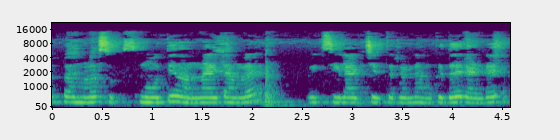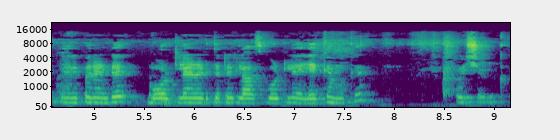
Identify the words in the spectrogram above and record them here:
അപ്പോൾ നമ്മൾ സ്മൂത്തി നന്നായിട്ട് നമ്മൾ മിക്സിയിൽ അടിച്ചെടുത്തിട്ടുണ്ട്. നമുക്കിത് രണ്ട് ഞാനിപ്പോൾ രണ്ട് ബോട്ടിലാണ് എടുത്തിട്ട് ഗ്ലാസ് ബോട്ടിൽ അതിലേക്ക് നമുക്ക് ഒഴിച്ചെടുക്കാം.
